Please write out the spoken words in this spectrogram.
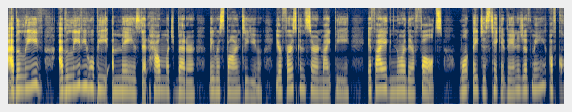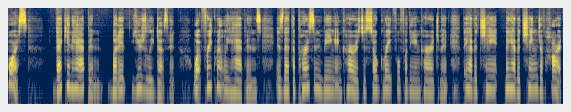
I believe I believe you will be amazed at how much better they respond to you. Your first concern might be if I ignore their faults, won't they just take advantage of me? Of course. That can happen, but it usually doesn't. What frequently happens is that the person being encouraged is so grateful for the encouragement. They have a cha- they have a change of heart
